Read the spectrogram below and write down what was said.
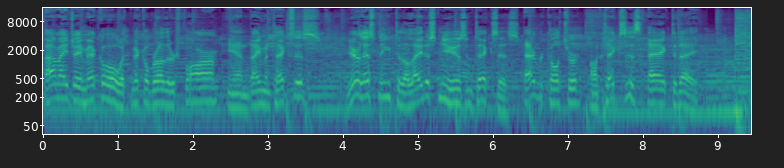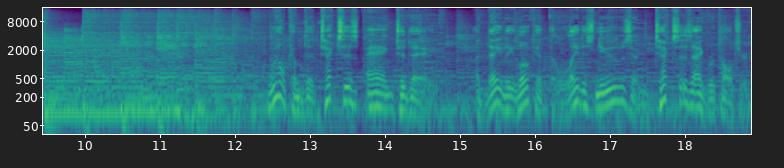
I'm AJ Mickle with Mickle Brothers Farm in Damon, Texas. You're listening to the latest news in Texas agriculture on Texas Ag Today. Welcome to Texas Ag Today, a daily look at the latest news in Texas agriculture.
